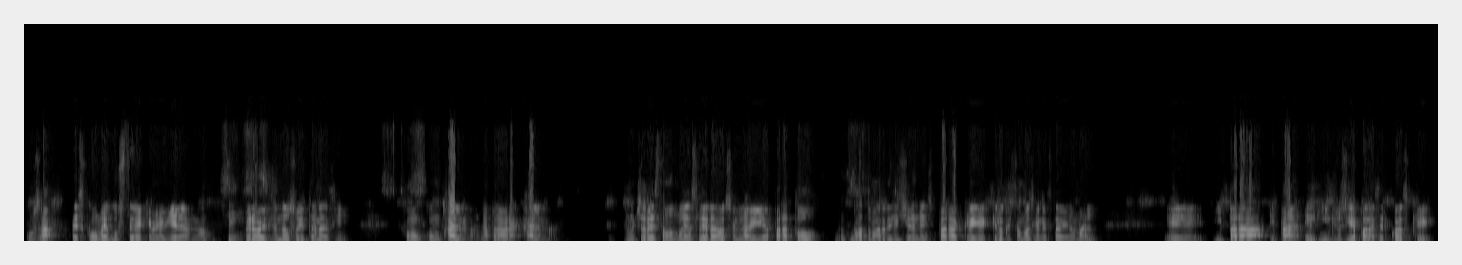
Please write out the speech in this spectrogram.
o sea, es como me gustaría que me vieran, ¿no? Sí. Pero a veces no soy tan así con, calma, la palabra calma. Muchas veces estamos muy acelerados en la vida para todo, para tomar decisiones, para creer que lo que estamos haciendo está bien o mal, eh, y, para, y para, e inclusive para hacer cosas que,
